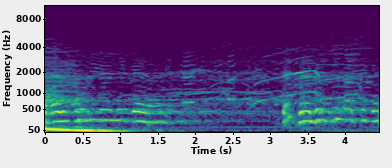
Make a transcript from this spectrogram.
ਪਾਉ ਕੁੜੀਏ ਨਿਕੇਰਾ ਦੇ ਵਿੱਚ ਨੱਚ ਕੇ।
